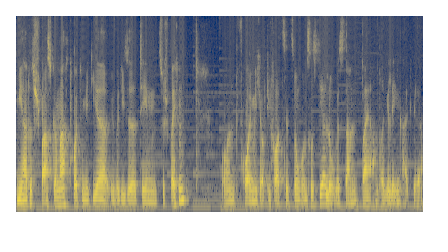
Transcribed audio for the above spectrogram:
mir hat es Spaß gemacht, heute mit dir über diese Themen zu sprechen und freue mich auf die Fortsetzung unseres Dialoges dann bei anderer Gelegenheit wieder.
